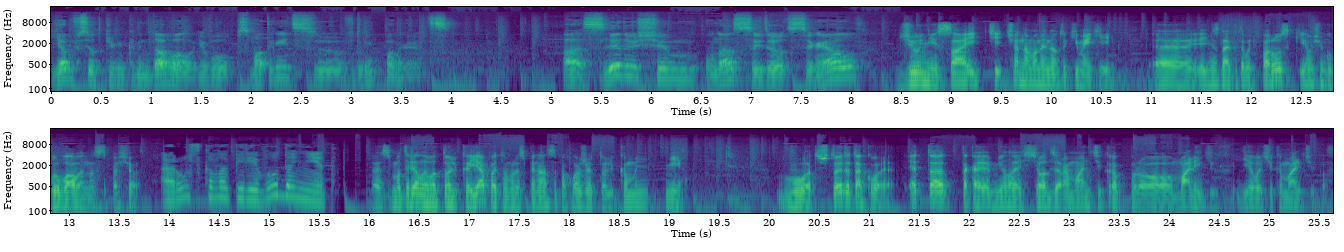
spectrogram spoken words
я бы все-таки рекомендовал его посмотреть, э, вдруг понравится. А следующим у нас идет сериал Джуни Сай Чича на Монено Токимеки. Э, я не знаю, как это будет по-русски. В общем, Google Lava нас спасет. А русского перевода нет. Смотрел его только я, поэтому распинаться, похоже, только мне. Вот, что это такое? Это такая милая сёдзи романтика про маленьких девочек и мальчиков.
